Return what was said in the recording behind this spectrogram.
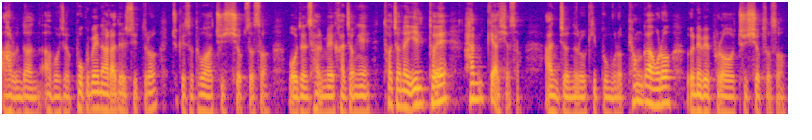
아름다운 아버지 복음의 나라 될 수 있도록 주께서 도와주시옵소서 모든 삶의 가정의 터전의 일터에 함께 하셔서 안전으로 기쁨으로 평강으로 은혜 베풀어 주시옵소서.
